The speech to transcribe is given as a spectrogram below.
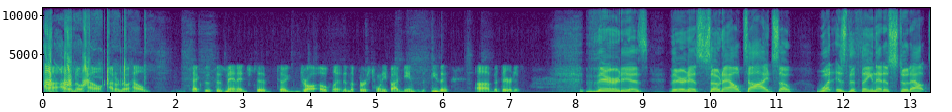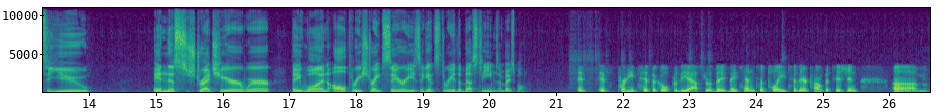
Uh, I don't know how I don't know how Texas has managed to to draw Oakland in the first 25 games of the season, uh, but there it is. There it is. There it is. So now tied. So what is the thing that has stood out to you in this stretch here where they won all three straight series against three of the best teams in baseball? It's it's pretty typical for the Astros. They they tend to play to their competition. Um,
